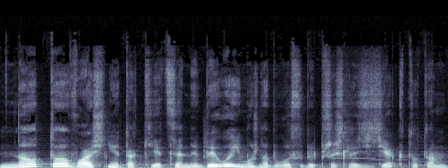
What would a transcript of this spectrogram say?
no to właśnie takie ceny były i można było sobie prześledzić, jak to tam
